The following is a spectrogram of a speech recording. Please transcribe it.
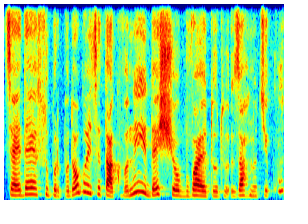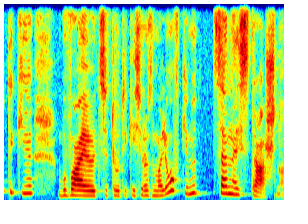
ця ідея супер подобається. Так, вони дещо бувають тут загнуті кутики, бувають тут якісь розмальовки. Ну, це не страшно.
